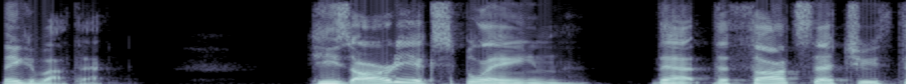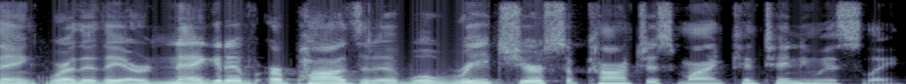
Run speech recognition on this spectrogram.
Think about that. He's already explained that the thoughts that you think, whether they are negative or positive, will reach your subconscious mind continuously.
